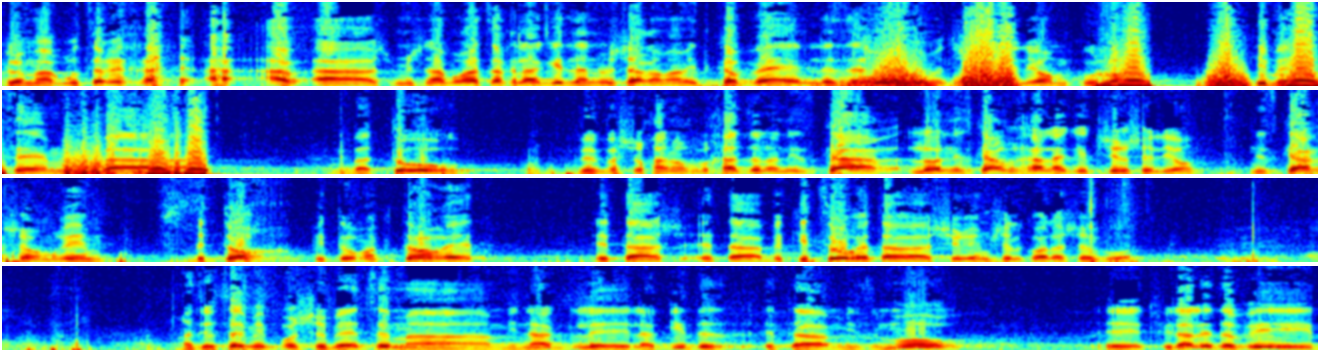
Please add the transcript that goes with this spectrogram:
כלומר, הוא צריך, המשנה ברורה צריך להגיד לנו שהרמה מתכוון לזה שאומרים את שיר של יום כולו. כי בעצם בטור ובשולחן ערוך בכלל זה לא נזכר, לא נזכר בכלל להגיד שיר של יום. נזכר שאומרים בתוך פיתום הקטורת, את ה, את ה, בקיצור, את השירים של כל השבוע. אז יוצא מפה שבעצם המנהג להגיד את המזמור, אה, תפילה לדוד,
